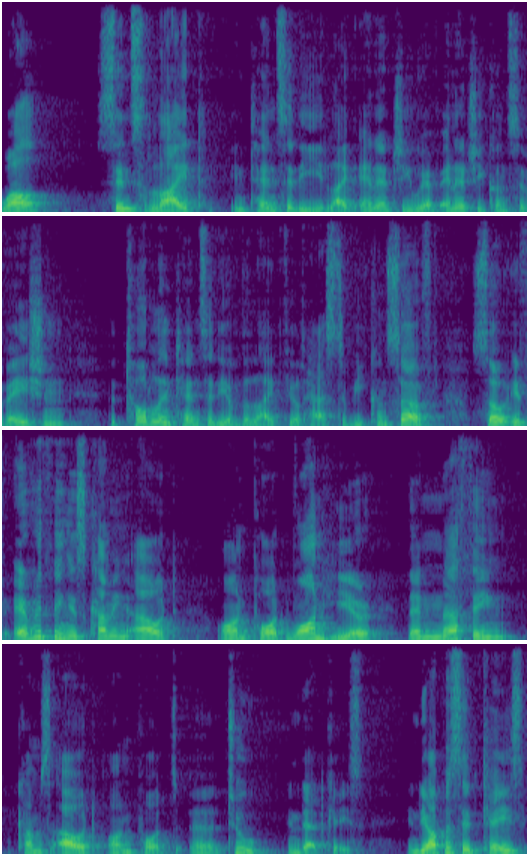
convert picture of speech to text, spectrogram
Well, since light intensity, light energy, we have energy conservation, the total intensity of the light field has to be conserved. So if everything is coming out on port 1 here, then nothing comes out on port uh, 2 in that case. In the opposite case,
